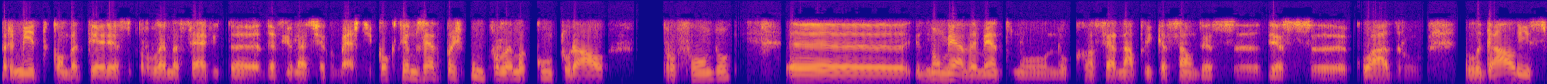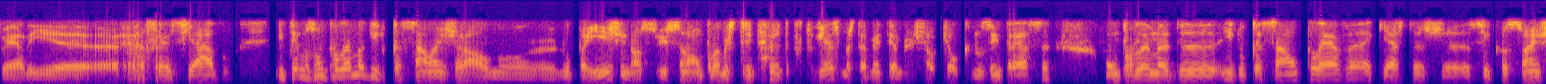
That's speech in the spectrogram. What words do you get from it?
permite combater esse problema sério da, da violência doméstica. O que temos é depois um problema cultural profundo, eh, nomeadamente no, no, que concerne à aplicação desse, desse quadro legal, isso é ali eh, referenciado, e temos um problema de educação em geral no, no país, e nós, isso não é um problema estritamente português, mas também temos aquilo que nos interessa, um problema de educação que leva a que estas eh, situações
